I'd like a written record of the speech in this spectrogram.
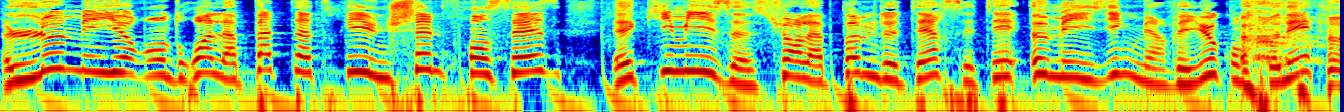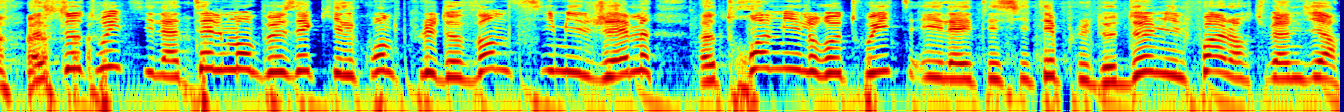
le meilleur endroit, la pataterie, une chaîne française euh, qui mise sur la pomme de terre. C'était amazing, merveilleux, comprenez. Euh, ce tweet, il a tellement buzzé qu'il compte plus de 26 000 j'aime, euh, 3 000 retweets et il a été cité plus de 2000 fois. Alors tu vas me dire,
